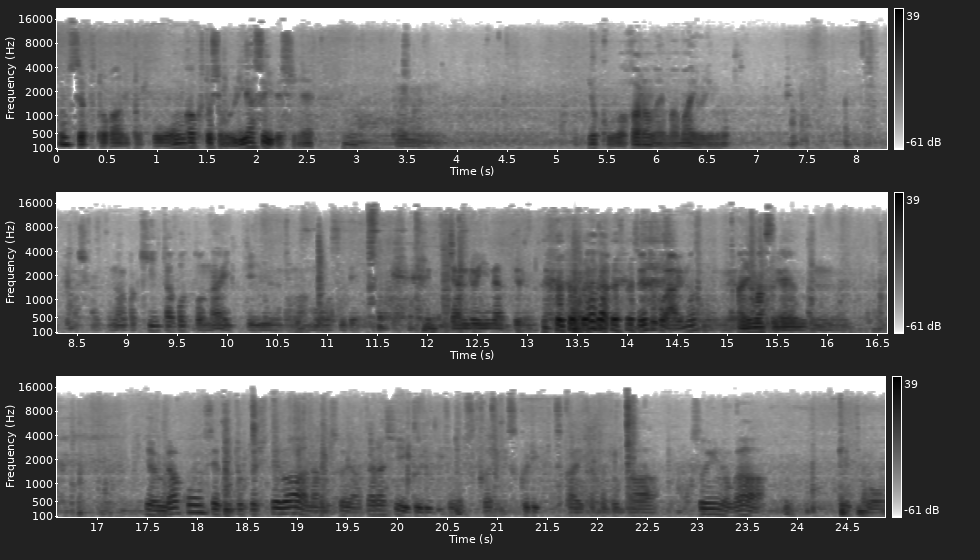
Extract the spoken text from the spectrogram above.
コンセプトがあるとこう音楽としても売りやすいですしね。うん。うん。よくわからないままよりも。確かに。なんか聞いたことないっていうのがもうすでに ジャンルになってる。そういうところありますもんね。ありますね。うんいや裏コンセプトとしてはなんかそういう新しいグリッチの作り使い方とかそういうのが結構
